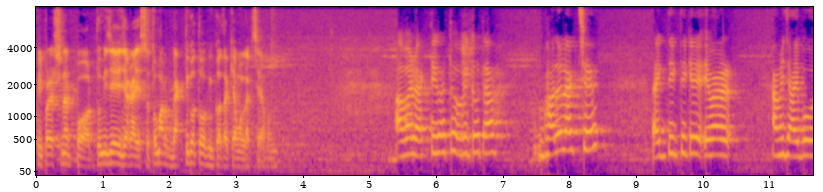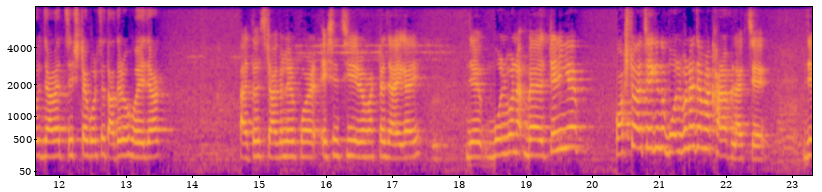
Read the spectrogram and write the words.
প্রিপারেশনের পর তুমি যে এই জায়গায় এসছো, তোমার ব্যক্তিগত অভিজ্ঞতা কেমন লাগছে এখন? আমার ব্যক্তিগত অভিজ্ঞতা ভালো লাগছে। একদিক থেকে এবার আমি চাইব যারা চেষ্টা করছে তাদেরও হয়ে যাক। এত স্ট্রাগলের পর এসেছি এরকম একটা জায়গায় যে বলব না ট্রেনিংয়ে কষ্ট আছে কিন্তু বলব না যে আমার খারাপ লাগছে। যে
